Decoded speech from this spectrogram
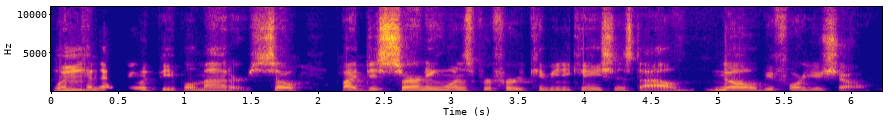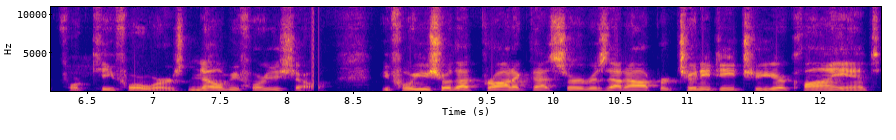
when mm. connecting with people matters. So by discerning one's preferred communication style, know before you show four key four words: know before you show. Before you show that product, that service, that opportunity to your client,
